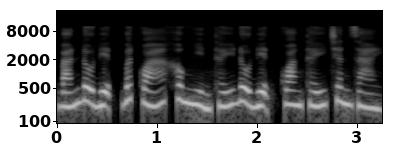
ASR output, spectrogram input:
bán đồ điện, bất quá không nhìn thấy đồ điện quang thấy chân dài.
